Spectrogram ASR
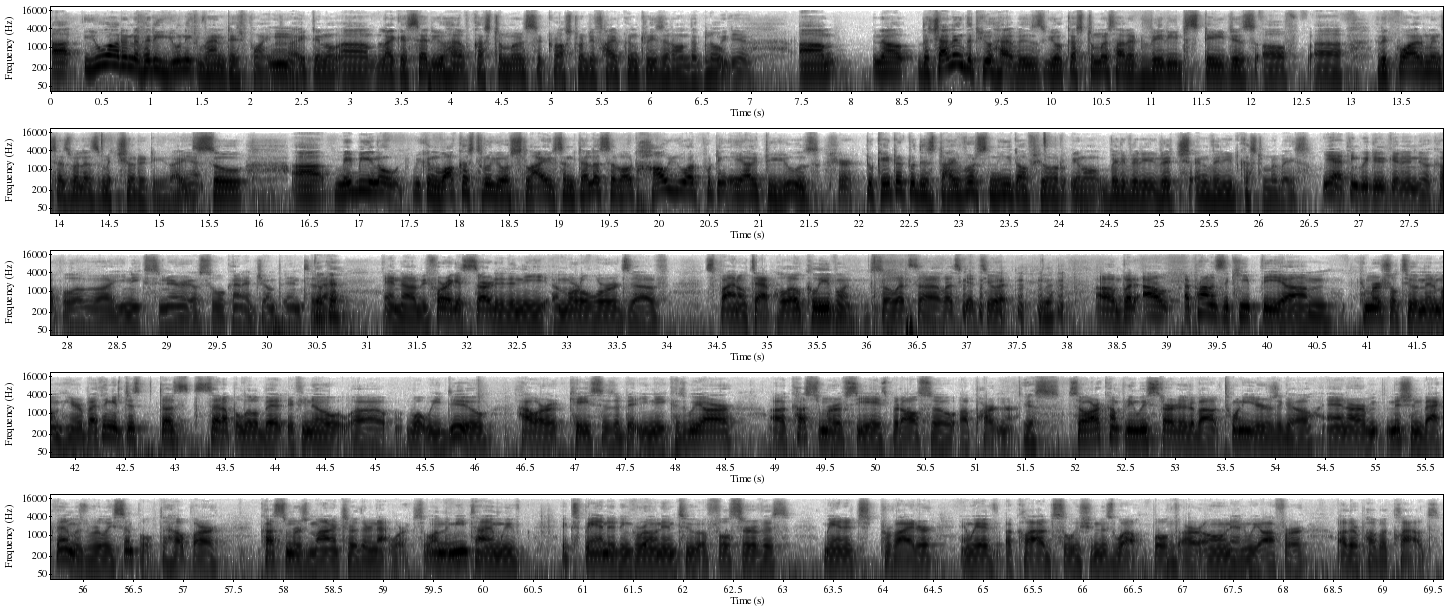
uh, you are in a very unique vantage point, Mm. right? You know, um, like I said, you have customers across 25 countries around the globe. We do. Um, now, the challenge that you have is your customers are at varied stages of uh, requirements as well as maturity, right? Yeah. So, uh, maybe you know you can walk us through your slides and tell us about how you are putting AI to use Sure. to cater to this diverse need of your you know very very rich and varied customer base. Yeah, I think we do get into a couple of uh, unique scenarios, so we'll kind of jump into Okay. that. And uh, before I get started, in the immortal words of Spinal Tap, hello Cleveland. So let's uh, let's get to it. uh, but I'll I promise to keep the um, commercial to a minimum here. But I think it just does set up a little bit if you know uh, what we do, how our case is a bit unique because we are a customer of CA's, but also a partner. Yes. So our company we started about 20 years ago, and our mission back then was really simple: to help our customers monitor their network. So in the meantime, we've expanded and grown into a full-service managed provider, and we have a cloud solution as well, both our own and we offer other public clouds.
